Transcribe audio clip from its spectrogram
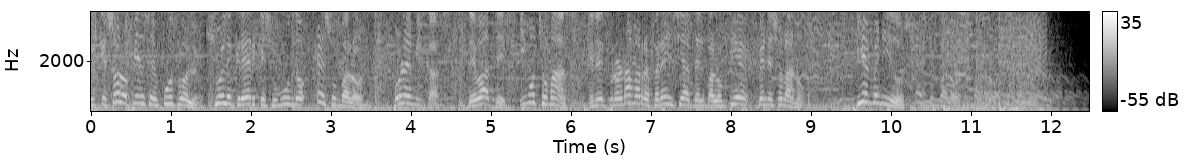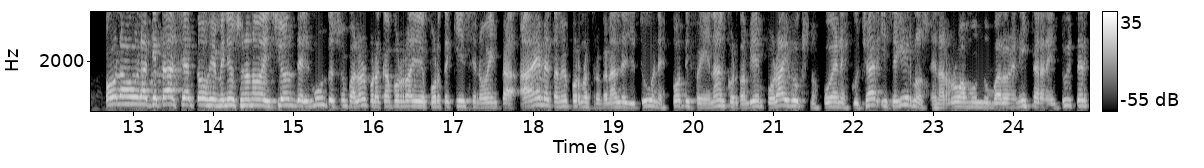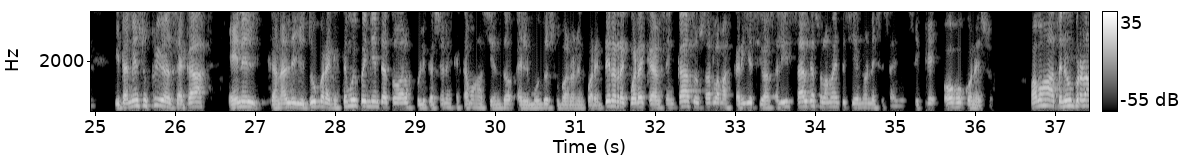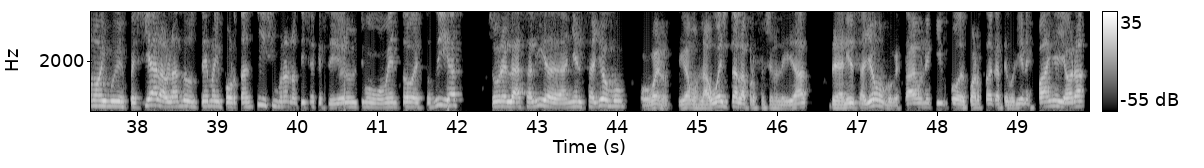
El que solo piensa en fútbol suele creer que su mundo es un balón. Polémicas, debates y mucho más en el programa referencia del balompié venezolano. Bienvenidos, es un balón. Hola, hola, ¿qué tal? Sean todos bienvenidos a una nueva edición del Mundo es un Balón por acá por Radio Deporte 1590 AM, también por nuestro canal de YouTube, en Spotify, en Anchor, también por iBooks. Nos pueden escuchar y seguirnos en arroba Mundo un Balón en Instagram, en Twitter y también suscríbanse acá en el canal de YouTube para que esté muy pendiente a todas las publicaciones que estamos haciendo en el mundo de balón en cuarentena. Recuerde quedarse en casa, usar la mascarilla si va a salir, salga solamente si es lo necesario. Así que ojo con eso. Vamos a tener un programa hoy muy especial hablando de un tema importantísimo, una noticia que se dio en el último momento estos días sobre la salida de Daniel Sayomo, o bueno, digamos, la vuelta a la profesionalidad de Daniel Sayomo, porque estaba en un equipo de cuarta categoría en España y ahora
